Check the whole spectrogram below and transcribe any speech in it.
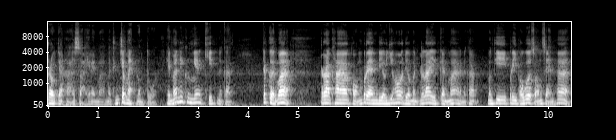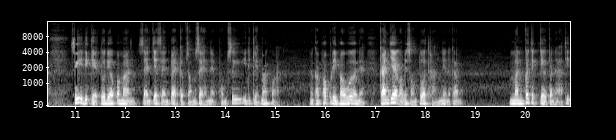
เราจะหาสายอะไรมา มันถึงจะแมทลงตัว เห็นไหมนี่คือแง่คิดนะครับ ถ้าเกิดว่าราคาของแบรนด์เดียวยี่ห้อเดียวมันไล่กันมากนะครับ บางทีปรีพาวเวอร์สองแสนห้าซื้ออินดิเกตตัวเดียวประมาณแสนเจ็ดแสนแปดเกือบสองแสนเนี่ยผมซื้ออินดิเกตมากกว่านะครับเพราะ pre power เนี่ยการแยกออกเป็นสองตัวถังเนี่ยนะครับมันก็จะเจอปัญหาที่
